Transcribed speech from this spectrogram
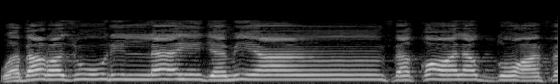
وبرزوا لله جميعا فقال الضعفاء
